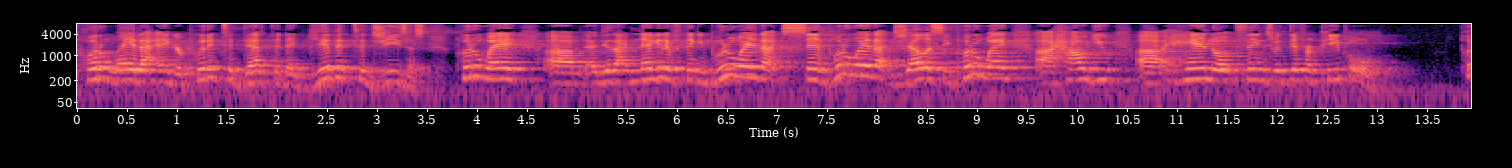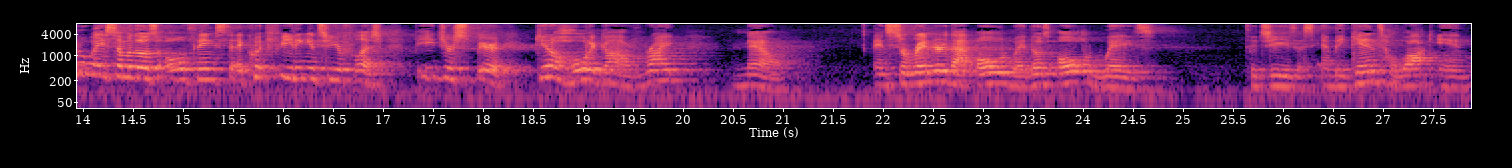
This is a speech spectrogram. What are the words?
Put away that anger. Put it to death today. Give it to Jesus. Put away um, that negative thinking. Put away that sin. Put away that jealousy. Put away uh, how you uh, handle things with different people. Put away some of those old things. To, quit feeding into your flesh. Feed your spirit. Get a hold of God right now. And surrender that old way, those old ways to Jesus and begin to walk in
